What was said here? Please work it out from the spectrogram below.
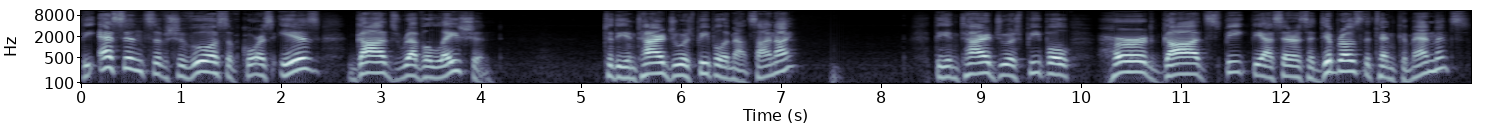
The essence of Shavuos, of course, is God's revelation to the entire Jewish people at Mount Sinai. The entire Jewish people heard God speak the Aseret Dibros, the Ten Commandments.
